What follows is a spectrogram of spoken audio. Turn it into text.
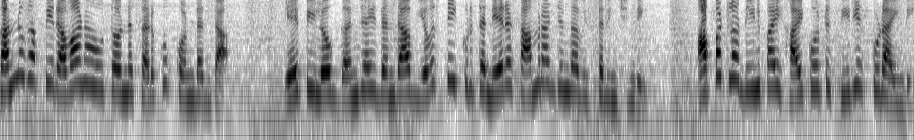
కన్నుగప్పి రవాణా అవుతోన్న సరుకు కొండంత. ఏపీలో గంజాయి దందా వ్యవస్థీకృత నేర సామ్రాజ్యంగా విస్తరించింది. అప్పట్లో దీనిపై హైకోర్టు సీరియస్ కూడా అయింది.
